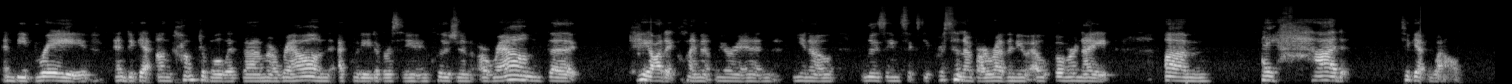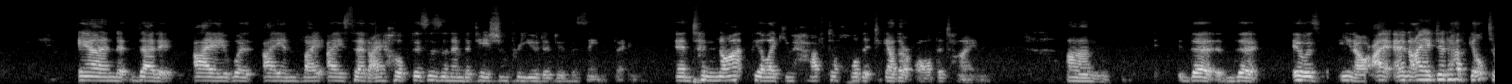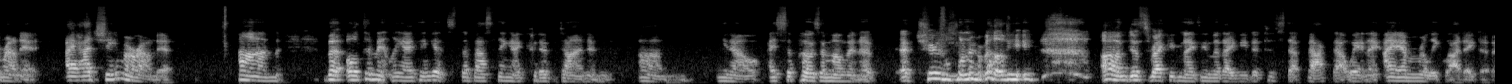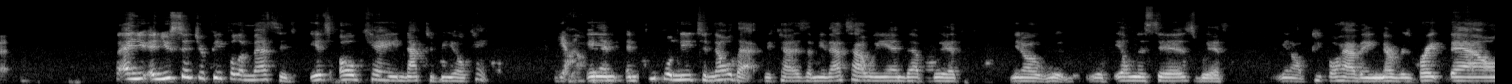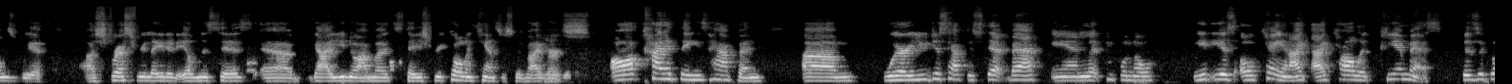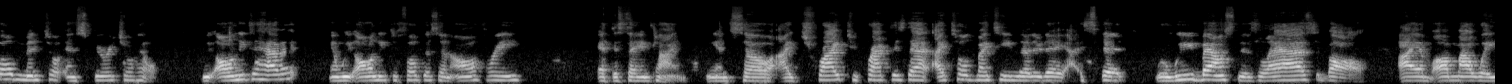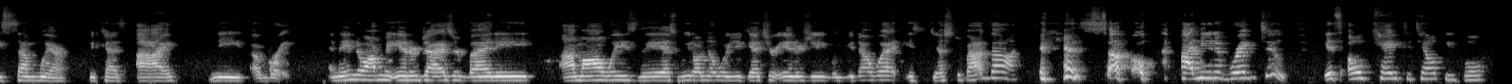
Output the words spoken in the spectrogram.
and be brave and to get uncomfortable with them around equity, diversity, and inclusion, around the chaotic climate we are in, you know, losing 60% of our revenue overnight, um, I had to get well. And that it, I was, I invite, I said, I hope this is an invitation for you to do the same thing and to not feel like you have to hold it together all the time. Um, the the it was you know i and i did have guilt around it. I had shame around it. Um but ultimately i think it's the best thing i could have done. And um you know i suppose a moment of, of true vulnerability um just recognizing that i needed to step back that way. And I, I am really glad i did it. And you and you sent your people a message. It's okay not to be okay. Yeah. And and people need to know that because i mean that's how we end up with you know, with, with illnesses, with, you know, people having nervous breakdowns, with uh, stress related illnesses. Uh, guy, you know, I'm a stage three colon cancer survivor. Yes. All kind of things happen um, where you just have to step back and let people know it is okay. And I, I call it PMS, physical, mental, and spiritual health. We all need to have it, and we all need to focus on all three at the same time. And so I tried to practice that. I told my team the other day, I said, when we bounce this last ball, I am on my way somewhere because I need a break. And they know I'm the energizer bunny. I'm always this. We don't know where you get your energy. Well, you know what? It's just about gone. and so I need a break too. It's okay to tell people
